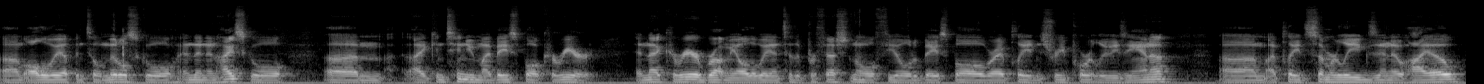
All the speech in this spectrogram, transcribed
um, all the way up until middle school, and then in high school, um, I continued my baseball career. And that career brought me all the way into the professional field of baseball, where I played in Shreveport, Louisiana. Um, I played summer leagues in Ohio.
